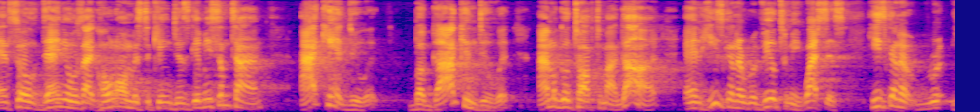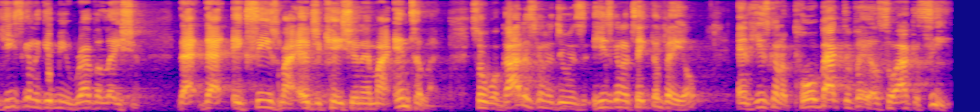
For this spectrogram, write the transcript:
And so Daniel was like, hold on, Mr. King, just give me some time. I can't do it, but God can do it. I'm gonna go talk to my God, and He's gonna reveal to me. Watch this. He's gonna He's gonna give me revelation that that exceeds my education and my intellect. So what God is gonna do is He's gonna take the veil and He's gonna pull back the veil so I can see.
